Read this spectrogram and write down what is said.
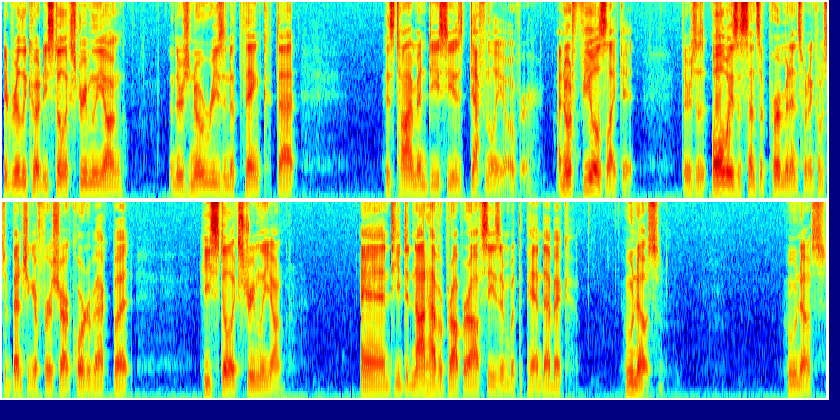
It really could. He's still extremely young, and there's no reason to think that his time in DC is definitely over. I know it feels like it. There's always a sense of permanence when it comes to benching a first round quarterback, but he's still extremely young. And he did not have a proper offseason with the pandemic. Who knows? Who knows?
